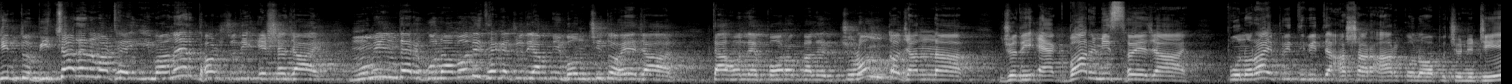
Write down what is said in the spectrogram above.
কিন্তু বিচারের মাঠে ইমানের ধস যদি এসে যায় মুমিনদের গুণাবলী থেকে যদি আপনি বঞ্চিত হয়ে যান, তাহলে পরকালের চূড়ান্ত জান্নাত যদি একবার মিস হয়ে যায়, পুনরায় পৃথিবীতে আসার আর কোনো অপরচুনিটি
